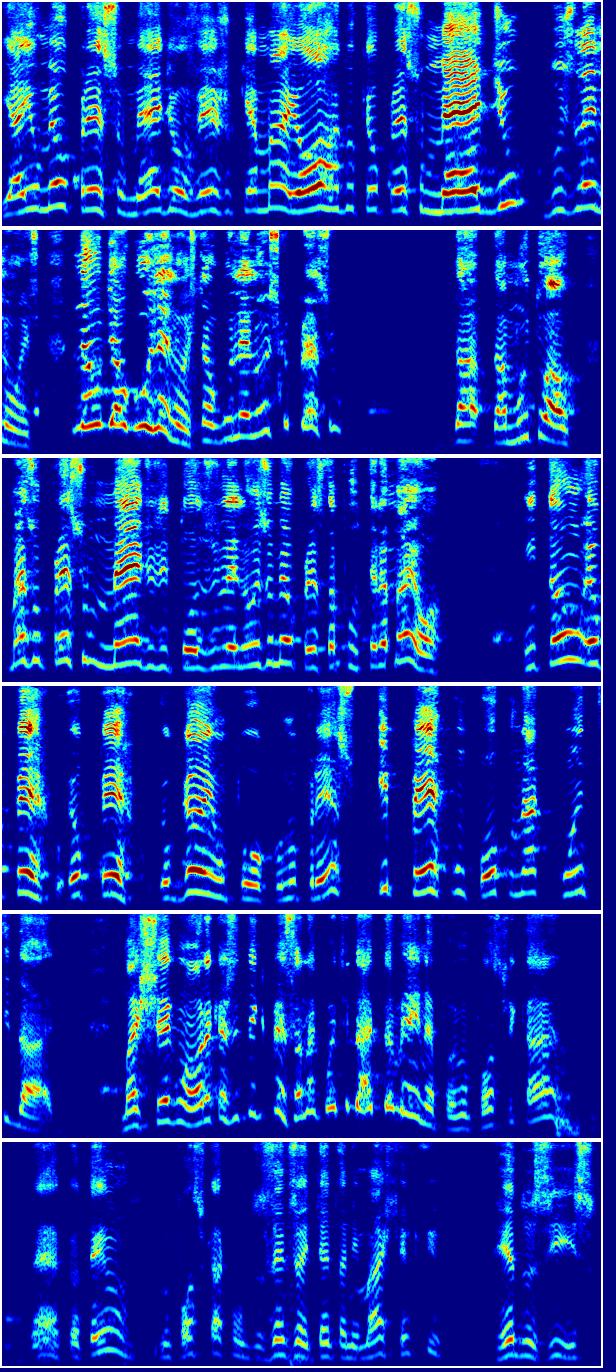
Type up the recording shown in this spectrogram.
E aí o meu preço médio eu vejo que é maior do que o preço médio dos leilões. Não de alguns leilões, tem alguns leilões que o preço dá, dá muito alto. Mas o preço médio de todos os leilões, o meu preço da porteira é maior. Então eu perco, eu perco, eu ganho um pouco no preço e perco um pouco na quantidade. Mas chega uma hora que a gente tem que pensar na quantidade também, né? Pô, eu não posso ficar, né? Eu tenho, não posso ficar com 280 animais, tenho que reduzir isso.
